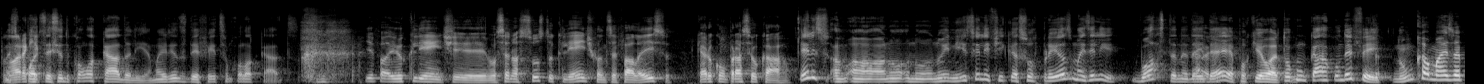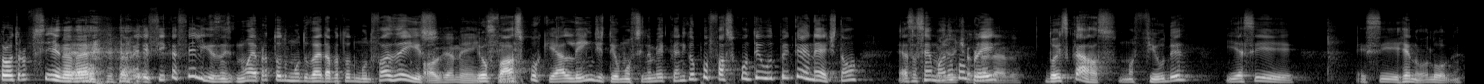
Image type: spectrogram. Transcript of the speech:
Mas pode que- ter sido colocado ali. A maioria dos defeitos são colocados. E, e o cliente, você não assusta o cliente quando você fala isso? Quero comprar seu carro. Eles, ah, ah, no, no- no início ele fica surpreso, mas ele gosta né, da ideia, porque olha, tô com um carro com defeito. Nunca mais vai para outra oficina, né? Então ele fica feliz. né? Não é para todo mundo, vai dar para todo mundo fazer isso. Obviamente, Eu sim. faço porque, além de ter uma oficina mecânica, eu faço conteúdo para internet. Então, essa semana eu Útil e comprei agradável. dois carros, uma Fielder e esse, esse Renault Logan.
